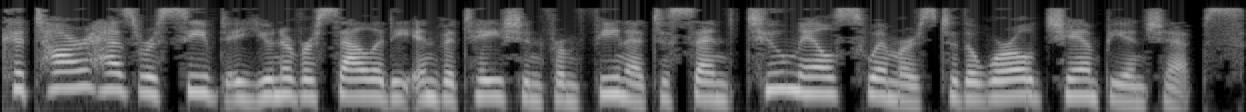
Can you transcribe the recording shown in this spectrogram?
Qatar has received a universality invitation from FINA to send two male swimmers to the World Championships.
